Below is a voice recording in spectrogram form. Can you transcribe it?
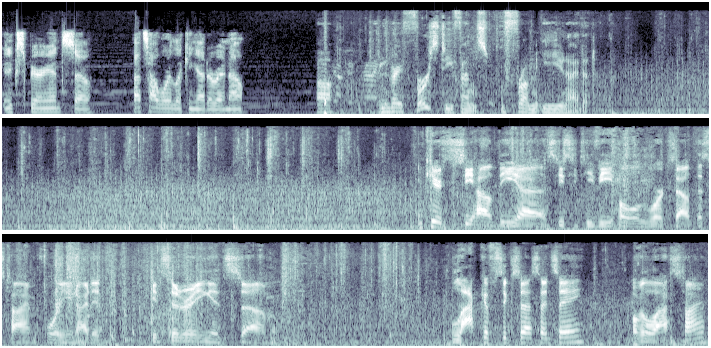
experience. So that's how we're looking at it right now. Uh, in the very first defense from E United. I'm curious to see how the uh, CCTV hold works out this time for United, considering its um, lack of success, I'd say, over the last time.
